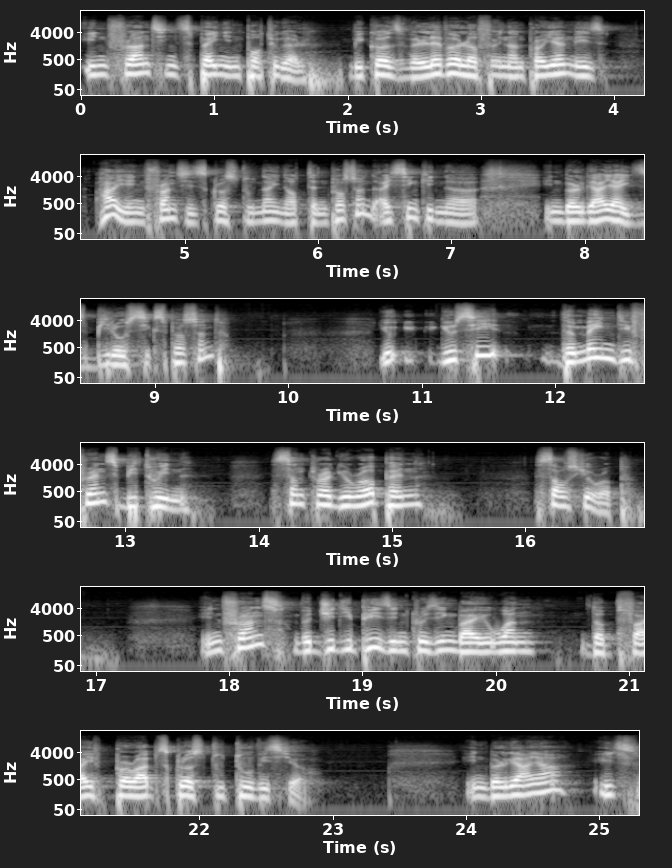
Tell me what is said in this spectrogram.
in France, in Spain, in Portugal, because the level of unemployment is high. In France, it's close to 9 or 10%. I think in, uh, in Bulgaria, it's below 6%. You, you see the main difference between Central Europe and South Europe. In France, the GDP is increasing by 1.5, perhaps close to 2 this year. In Bulgaria, it's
